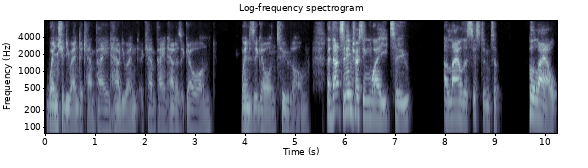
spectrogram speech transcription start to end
when should you end a campaign? How do you end a campaign? How does it go on? When does it go on too long? And that's an interesting way to allow the system to pull out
